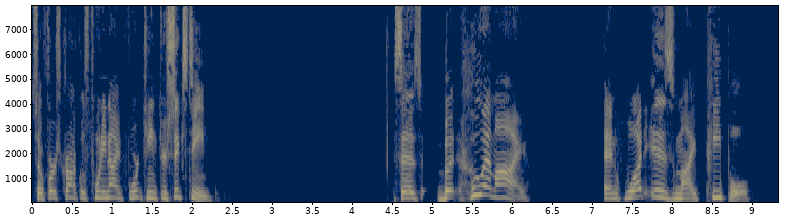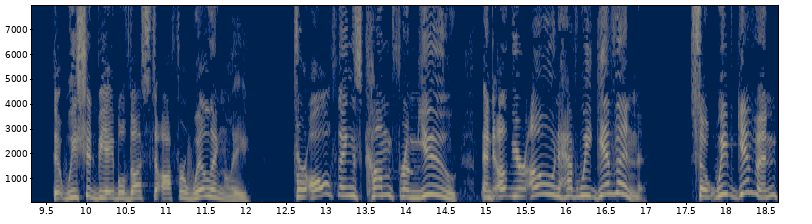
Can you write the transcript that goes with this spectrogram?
So 1 Chronicles 29, 14 through 16 says, But who am I and what is my people that we should be able thus to offer willingly? For all things come from you, and of your own have we given. So we've given,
